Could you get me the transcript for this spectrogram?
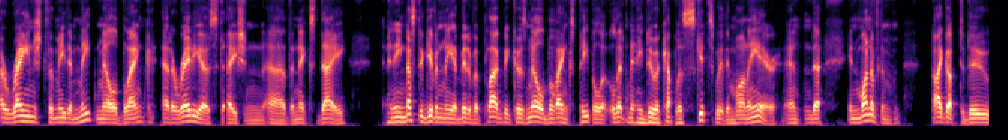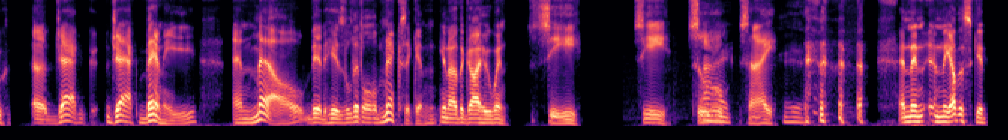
arranged for me to meet Mel Blanc at a radio station the next day. And he must have given me a bit of a plug because Mel Blanc's people let me do a couple of skits with him on air. And in one of them, I got to do uh, Jack Jack Benny, and Mel did his little Mexican. You know, the guy who went see, see, so, say. And then in the other skit,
